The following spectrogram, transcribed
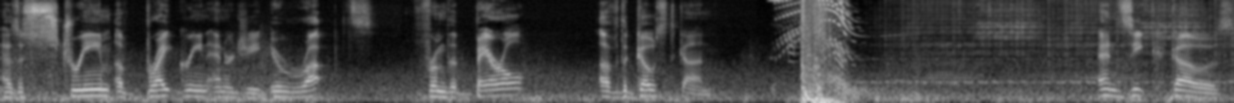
As a stream of bright green energy erupts from the barrel of the ghost gun. And Zeke goes.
